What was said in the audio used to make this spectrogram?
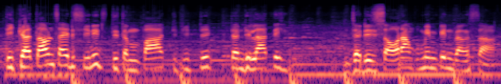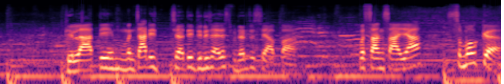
Tiga tahun saya di sini ditempa, dididik dan dilatih menjadi seorang pemimpin bangsa. Dilatih mencari jati diri saya sebenarnya itu siapa. Pesan saya, semoga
